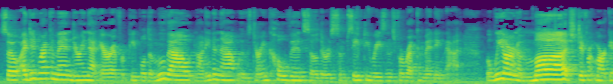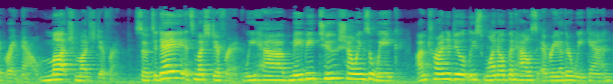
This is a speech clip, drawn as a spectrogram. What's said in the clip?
So I did recommend during that era for people to move out, not even that, it was during COVID, so there was some safety reasons for recommending that. But we are in a much different market right now, much, much different. So today it's much different. We have maybe two showings a week. I'm trying to do at least one open house every other weekend.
